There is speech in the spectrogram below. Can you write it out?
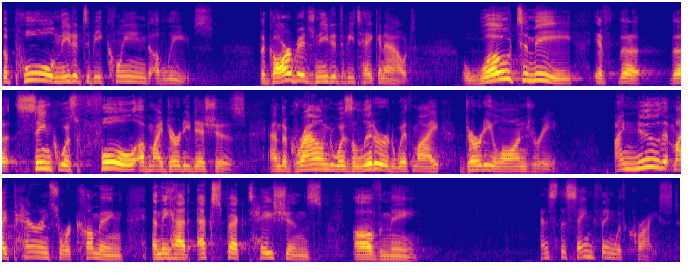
The pool needed to be cleaned of leaves, the garbage needed to be taken out. Woe to me if the, the sink was full of my dirty dishes and the ground was littered with my dirty laundry. I knew that my parents were coming and they had expectations of me. And it's the same thing with Christ.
